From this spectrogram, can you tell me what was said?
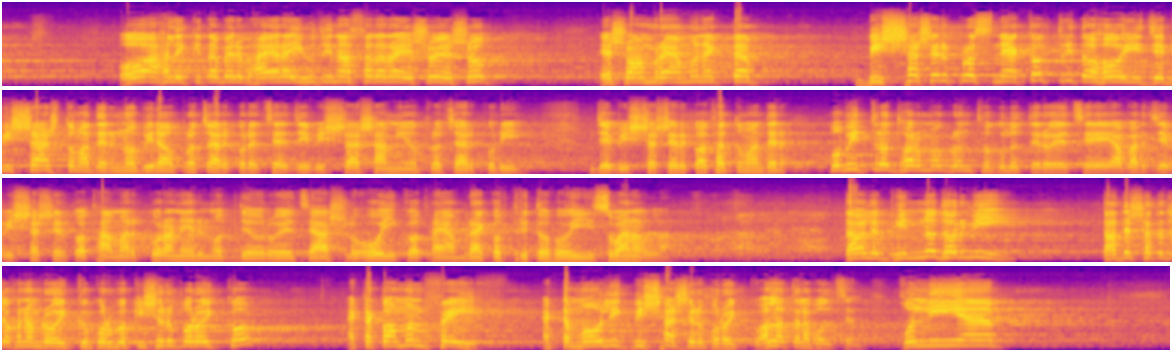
ও আহলে কিতাবের ভাইয়েরা, ইহুদিন, নাসারারা, এসো এসো। এসো, আমরা এমন একটা বিশ্বাসের প্রশ্নে একত্রিত হই যে বিশ্বাস তোমাদের নবীরাও প্রচার করেছে, যে বিশ্বাস আমিও প্রচার করি। যে বিশ্বাসের কথা তোমাদের পবিত্র ধর্মগ্রন্থগুলোতে রয়েছে, আবার যে বিশ্বাসের কথা আমার কোরআনের মধ্যেও রয়েছে, আসলো ওই কথায় আমরা একত্রিত হই। সুবান আল্লাহ তাহলে ভিন্ন ধর্মী, তাদের সাথে যখন আমরা ঐক্য করব, কিসের উপর ঐক্য? একটা কমন ফেইথ একটা মৌলিক বিশ্বাসের উপর ঐক্য। আল্লাহ তালা বলছেন কলিয়া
